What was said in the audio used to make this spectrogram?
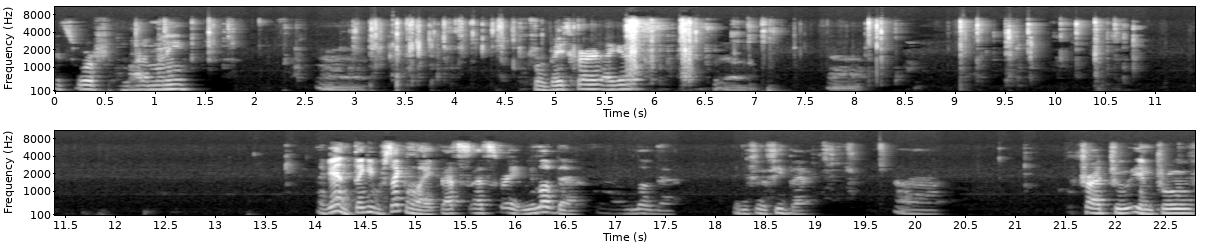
it's worth a lot of money uh, for a base card, I guess. So, uh, again, thank you for second like. That's that's great. We love that. We love that. Thank you for the feedback. Uh, try to improve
